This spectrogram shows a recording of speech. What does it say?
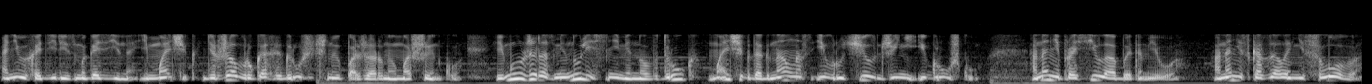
Они выходили из магазина, и мальчик держал в руках игрушечную пожарную машинку. И мы уже разминулись с ними, но вдруг мальчик догнал нас и вручил Джинни игрушку. Она не просила об этом его. Она не сказала ни слова,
